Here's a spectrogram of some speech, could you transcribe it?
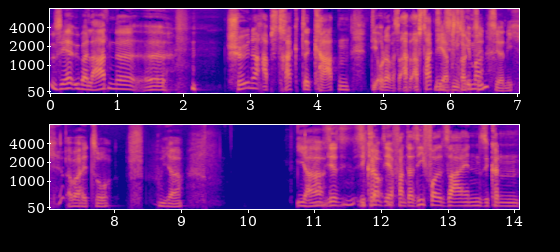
sehr überladene äh, schöne, abstrakte Karten, die, oder was, abstrakt nee, sind abstrakt sie nicht immer. sind ja nicht, aber halt so, ja. Ja. Sie, sie können glaub, sehr fantasievoll sein, sie können,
